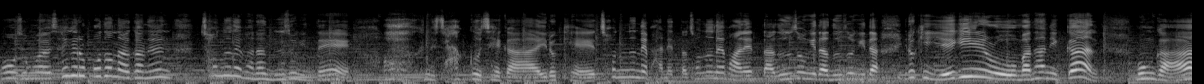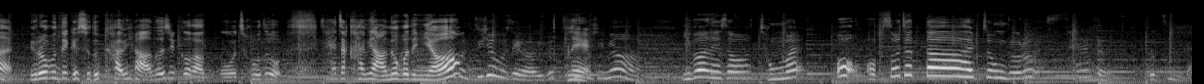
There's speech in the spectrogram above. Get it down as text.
어, 정말 세계로 뻗어나가는 첫눈에 반한 눈송인데 아 근데 자꾸 제가 이렇게 첫눈에 반했다 첫눈에 반했다 눈송이다 눈송이다 이렇게 얘기로만 하니까 뭔가 여러분들께서도 감이 안 오실 것 같고 저도 살짝 감이 안 오거든요 한번 드셔보세요. 이거 네. 드셔보시면 입안에서 정말 어 없어졌다 할 정도로 사르르 높습니다.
